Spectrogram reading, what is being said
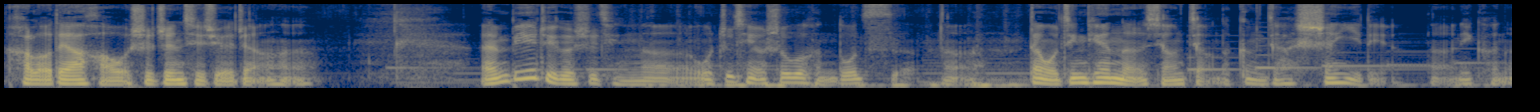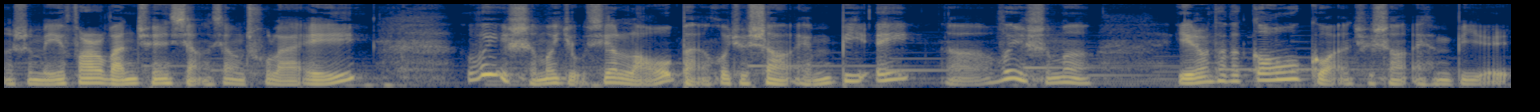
Hello，大家好，我是蒸汽学长哈。MBA 这个事情呢，我之前也说过很多次啊，但我今天呢想讲的更加深一点。啊，你可能是没法完全想象出来，诶，为什么有些老板会去上 MBA 啊？为什么也让他的高管去上 MBA？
